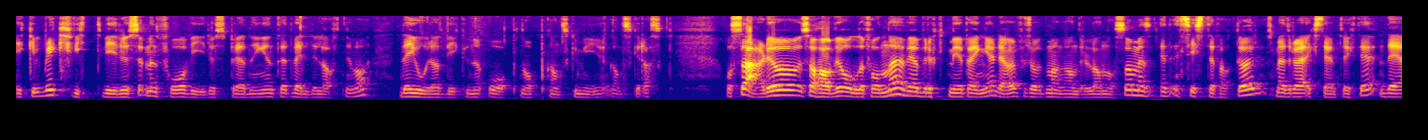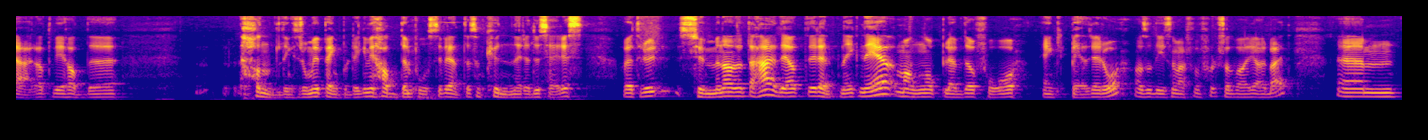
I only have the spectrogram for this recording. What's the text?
ikke bli kvitt viruset, men få virusspredningen til et veldig lavt nivå. Det gjorde at vi kunne åpne opp ganske mye ganske raskt. Og så, jo, så har vi oljefondet. Vi har brukt mye penger. Det har jo for så vidt mange andre land også. Men en siste faktor som jeg tror er ekstremt viktig, det er at vi hadde handlingsrom i pengepolitikken. Vi hadde en positiv rente som kunne reduseres. Og jeg tror summen av dette her, det at rentene gikk ned, mange opplevde å få egentlig bedre råd, altså de som i hvert fall fortsatt var i arbeid. Um,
